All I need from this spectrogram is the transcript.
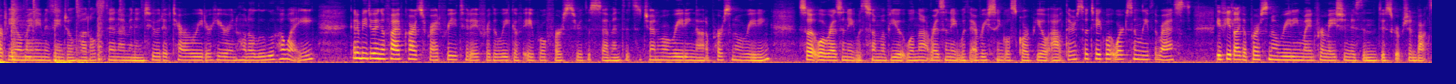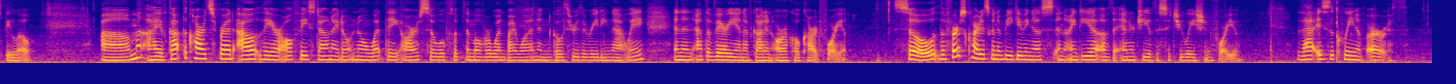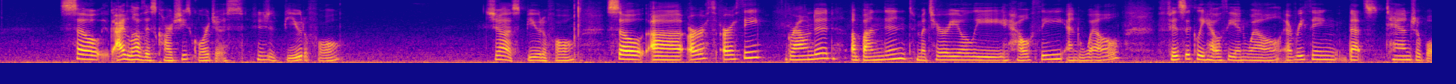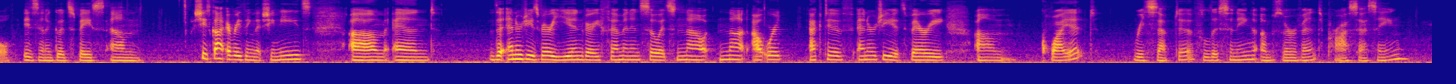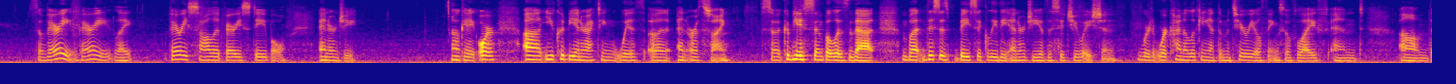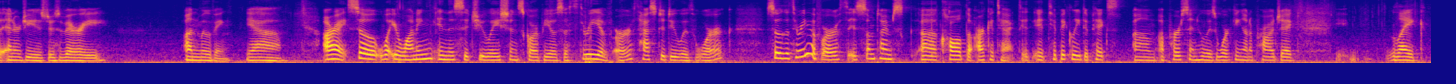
Scorpio. My name is Angel Huddleston. I'm an intuitive tarot reader here in Honolulu, Hawaii. Going to be doing a five card spread for you today for the week of April 1st through the 7th. It's a general reading, not a personal reading, so it will resonate with some of you. It will not resonate with every single Scorpio out there, so take what works and leave the rest. If you'd like a personal reading, my information is in the description box below. Um, I've got the cards spread out. They are all face down. I don't know what they are, so we'll flip them over one by one and go through the reading that way. And then at the very end, I've got an oracle card for you. So the first card is going to be giving us an idea of the energy of the situation for you. That is the Queen of Earth. So I love this card. She's gorgeous. She's just beautiful. Just beautiful. So uh, Earth, earthy, grounded, abundant, materially healthy and well, physically healthy and well. Everything that's tangible is in a good space. Um, she's got everything that she needs, um, and the energy is very yin, very feminine. So it's not not outward active energy. It's very um, quiet, receptive, listening, observant, processing. So very, very like very solid, very stable energy. Okay, or uh, you could be interacting with a, an earth sign. So it could be as simple as that. But this is basically the energy of the situation. We're, we're kind of looking at the material things of life, and um, the energy is just very unmoving. Yeah. All right, so what you're wanting in this situation, Scorpio, is a three of earth, has to do with work. So the Three of Earth is sometimes uh, called the architect. It, it typically depicts um, a person who is working on a project, like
